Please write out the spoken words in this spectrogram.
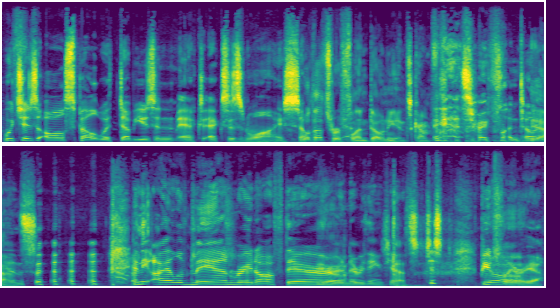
which is all spelt with W's and X, X's and Y's. So Well, that's where Flandonians come from. that's right, Flantonians. and the Isle of Man right off there Yeah. and everything. Yeah, it's just beautiful Oh. area.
